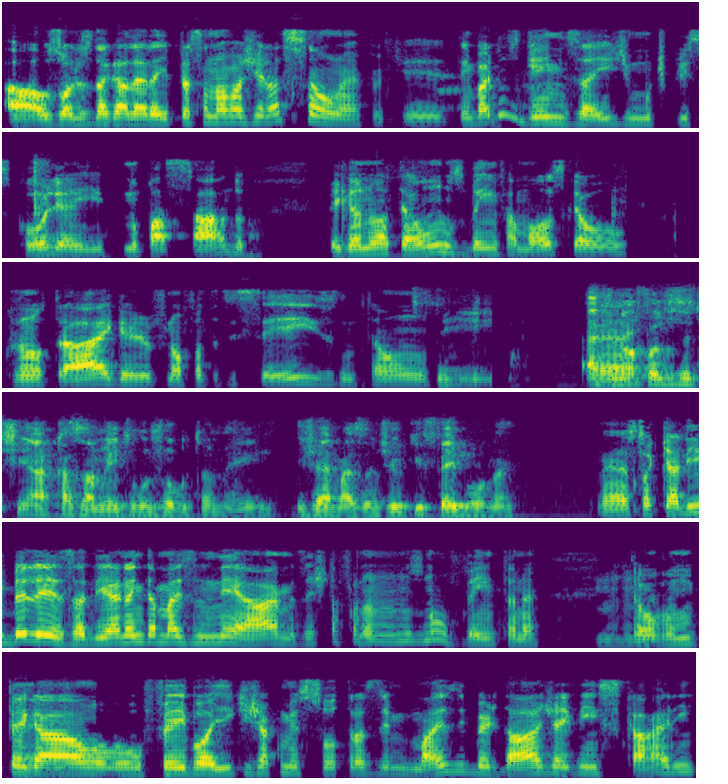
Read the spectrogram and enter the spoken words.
aos olhos da galera aí pra essa nova geração, né? Porque tem vários games aí de múltipla escolha aí no passado, pegando até uns bem famosos, que é o Chrono Trigger, o Final Fantasy VI, então. Sim. É, É. Final Fantasy tinha casamento no jogo também. E já é mais antigo que Fable, né? né, só que ali, beleza, ali era ainda mais linear, mas a gente tá falando anos 90, né? Uhum. Então vamos pegar o, o Fable aí que já começou a trazer mais liberdade, aí vem Skyrim,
